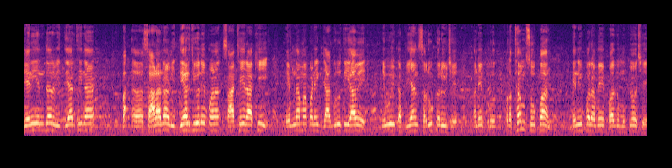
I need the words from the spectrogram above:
જેની અંદર વિદ્યાર્થીના શાળાના વિદ્યાર્થીઓને પણ સાથે રાખી એમનામાં પણ એક જાગૃતિ આવે એવું એક અભિયાન શરૂ કર્યું છે અને પ્રથમ સોપાન એની પર અમે પગ મૂક્યો છે.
